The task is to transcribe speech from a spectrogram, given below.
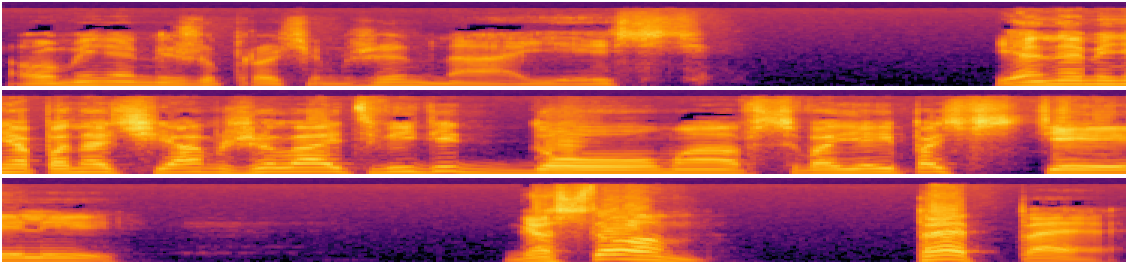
А у меня, между прочим, жена есть. И она меня по ночам желает видеть дома, в своей постели. Гастон! Пеппе!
